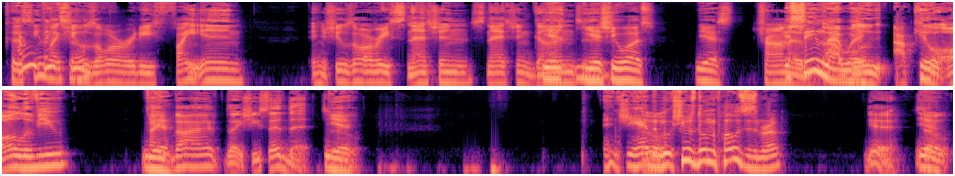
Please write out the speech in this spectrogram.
Because it seemed like she was already fighting, and she was already snatching snatching guns. yeah, and she was. Yes, trying it to. seemed that I'll way. blow- I'll kill all of you. Type yeah. vibe. Like she said that. So, Yeah. And she had So- the she was doing the poses, bro. Yeah. Yeah. So,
